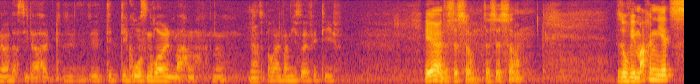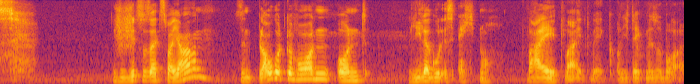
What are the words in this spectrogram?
ja. Dass die da halt die, die, die großen Rollen machen. Ne? Ja. Das ist auch einfach nicht so effektiv. Ja, das ist so. Das ist so. So, wir machen jetzt Jiu-Jitsu seit zwei Jahren, sind Blaugurt geworden und Lila-Gurt ist echt noch weit, weit weg. Und ich denke mir so, boah,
